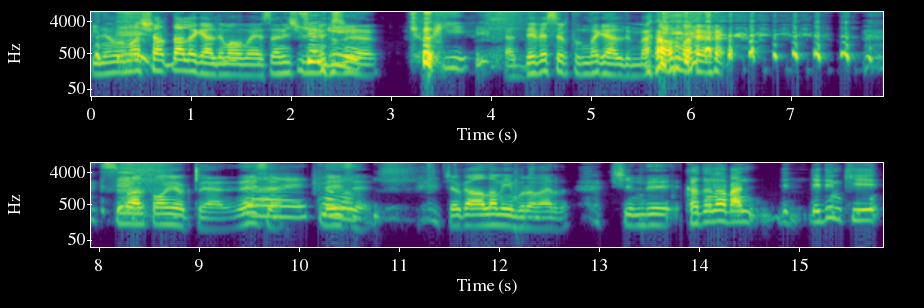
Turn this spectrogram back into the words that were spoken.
inanılmaz şartlarla geldim Almanya'ya. Sen hiç Çok bilmiyorsun iyi. ya. Çok iyi. ya. Deve sırtında geldim ben Almanya'ya. Smartphone yoktu yani. Neyse. Ay, tamam. Neyse. Çok ağlamayın buralarda. Şimdi kadına ben de- dedim ki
